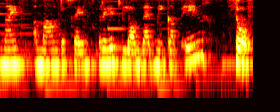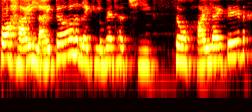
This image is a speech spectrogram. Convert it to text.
nice amount of setting spray to lock that makeup in. So for highlighter, like look at her cheeks, so highlighted.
